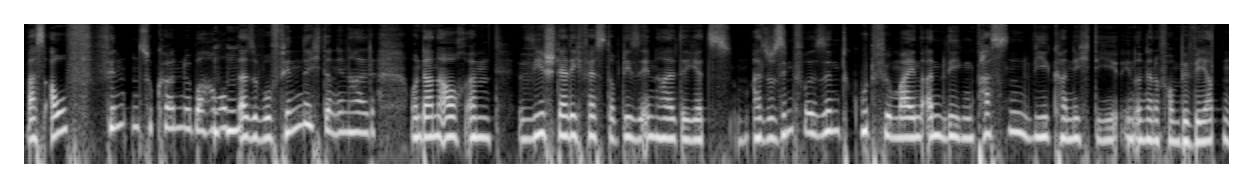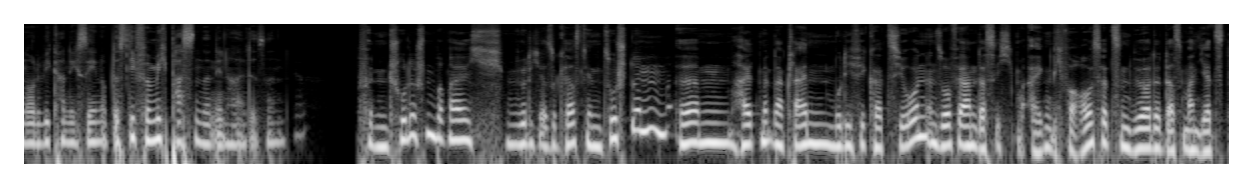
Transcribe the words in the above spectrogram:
was auffinden zu können überhaupt. Mhm. Also wo finde ich denn Inhalte? Und dann auch, ähm, wie stelle ich fest, ob diese Inhalte jetzt also sinnvoll sind, gut für mein Anliegen passen? Wie kann ich die in irgendeiner Form bewerten oder wie kann ich sehen, ob das die für mich passenden Inhalte sind? Ja. Für den schulischen Bereich würde ich also Kerstin zustimmen, ähm, halt mit einer kleinen Modifikation, insofern, dass ich eigentlich voraussetzen würde, dass man jetzt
